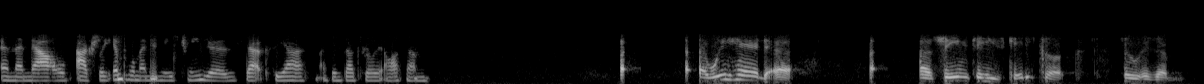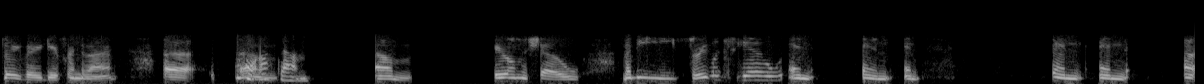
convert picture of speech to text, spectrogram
And then now actually implementing these changes steps, yeah, I think that's really awesome. uh, we had uh, uh, CMT's Katie Cook, who is a very, very dear friend of mine. Uh, Oh, um, awesome. um, here on the show, maybe three weeks ago, and and and and and uh,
